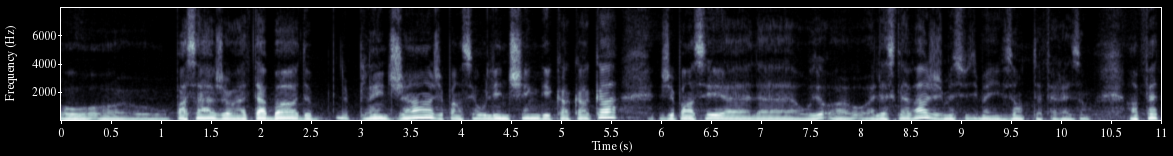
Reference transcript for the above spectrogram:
au, passage à tabac de, plein de gens, j'ai pensé au lynching des KKK, j'ai pensé à, l'esclavage et je me suis dit, ben, ils ont tout à fait raison. En fait,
